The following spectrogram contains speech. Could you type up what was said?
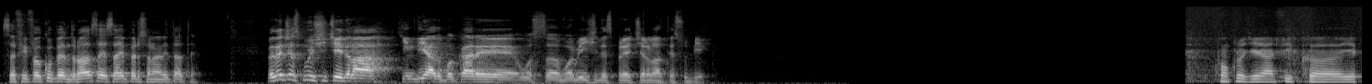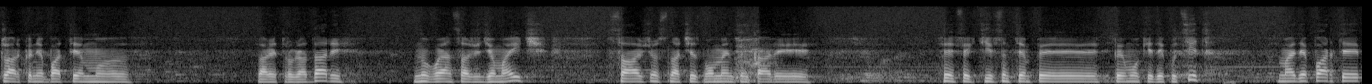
să fii făcut pentru asta, să ai personalitate. Vedeți ce spun și cei de la Chindia, după care o să vorbim și despre celelalte subiecte. Concluzia ar fi că e clar că ne batem uh, la retrogradare. Nu voiam să ajungem aici s-a ajuns în acest moment în care efectiv suntem pe, pe muchie de cuțit. Mai departe,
